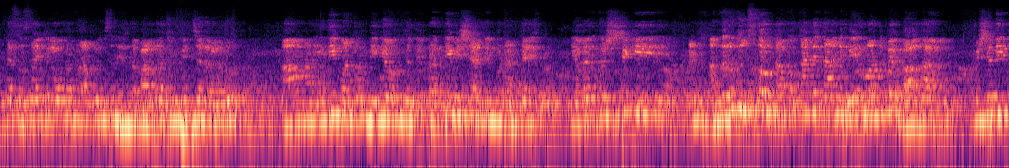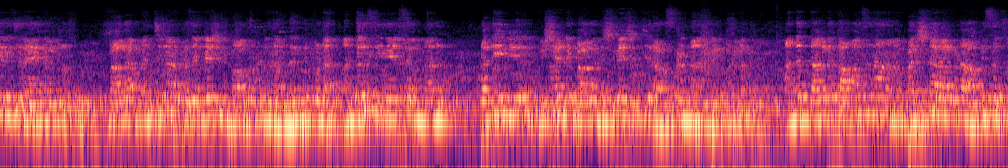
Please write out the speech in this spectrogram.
అంటే సొసైటీలో ఉన్న ప్రాబ్లమ్స్ ఎంత బాగా చూపించగలరు? ఇది మాత్రం మీకే ఉంటుంది ప్రతి విషయాన్ని కూడా అంటే ఎవరి దృష్టికి అందరూ చూస్తూ ఉంటాము కానీ దాన్ని మీరు మాత్రమే బాగా విశదీకరించి రాయగలరు. బాగా మంచిగా ప్రజెంటేషన్ బాగుంటుంది. అందరికీ కూడా అందరూ సీనియర్స్ ఉన్నారు. ప్రతి విషయాన్ని బాగా విశ్లేషించి రాస్తున్నారు పేపర్లో. అందరు దానిలో కావాల్సిన పరిష్కారాలు కూడా ఆఫీసర్స్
